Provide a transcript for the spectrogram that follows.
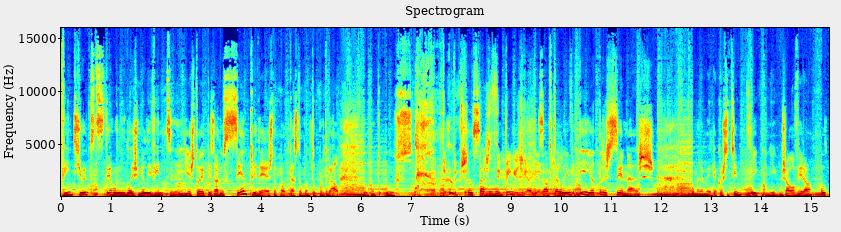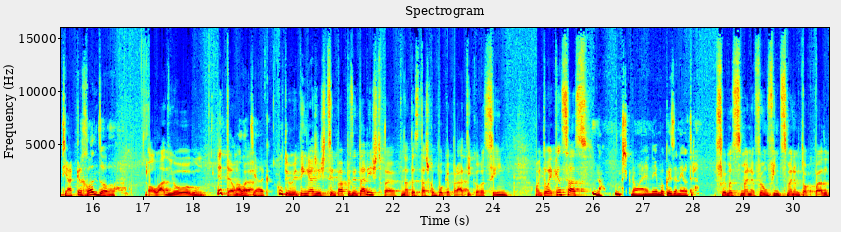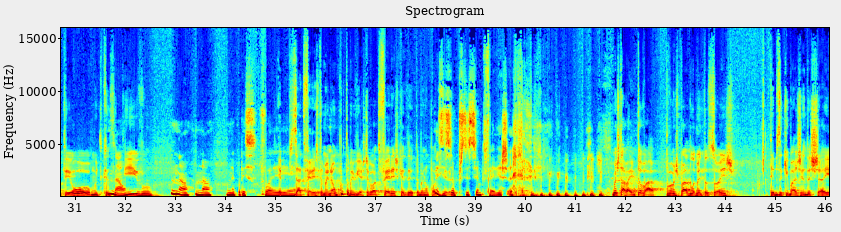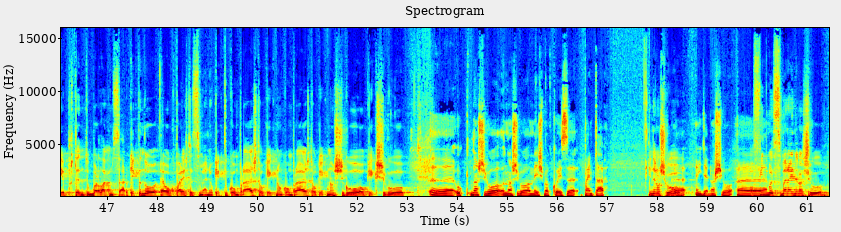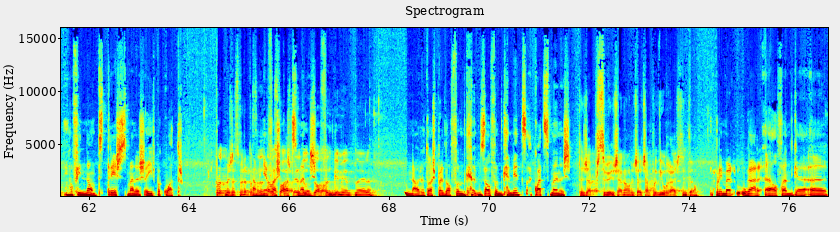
Hoje é dia 28 de setembro de 2020 e este é o episódio 110 do podcast Ubuntu Portugal. Ubuntu. Estás sempre engasgado. Software livre e outras cenas. O meu nome é Diogo Constantino e comigo já ouviram o Tiago Carrondo. Olá, Diogo. Então, Olá, pá, Tiago. ultimamente engajas-te sempre a apresentar isto, pá. Nota-se que estás com pouca prática ou assim. Ou então é cansaço. Não, acho que não é nem uma coisa nem outra. Foi uma semana, foi um fim de semana muito ocupado o teu ou muito cansativo? Não, não, nem por isso. Foi. É precisar de férias também não, porque também vieste agora de férias, quer dizer, também não pode Mas ser. isso eu preciso sempre de férias. Mas está bem, então vá, vamos parar de lamentações. Temos aqui uma agenda cheia, portanto, bora lá começar. O que é que te andou a ocupar esta semana? O que é que tu compraste, ou o que é que não compraste, ou o que é que não chegou, ou o que é que chegou? Uh, o que não chegou, não chegou a mesma coisa para entrar. Ainda não chegou? Uh, ainda não chegou. Uh, Ao fim de uma semana ainda não chegou? Ao fim, não, de três semanas a ir para quatro. Pronto, mas na semana passada Amanhã estava só à espera do semanas. desalfandegamento, não era? Não, já estou à espera alfandega- desalfandegamento há quatro semanas. Então já percebi, já, não, já, já perdi o rastro então. Em primeiro lugar, a alfândega uh,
